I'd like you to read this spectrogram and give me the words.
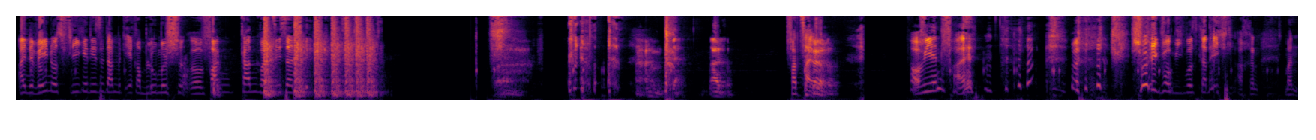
Eine Venusfliege, die sie dann mit ihrer Blume äh, fangen kann, weil sie ist halt. Ja, also, Verzeihung. Auf jeden Fall. Entschuldigung, ich muss gerade echt lachen. Mann,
